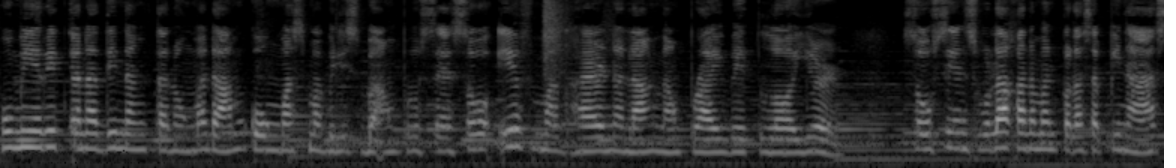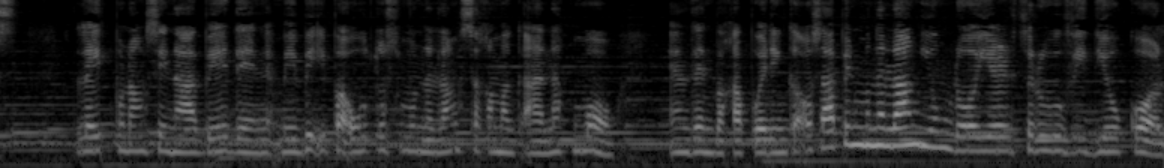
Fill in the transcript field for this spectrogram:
Humirit ka na din ng tanong madam kung mas mabilis ba ang proseso if mag-hire na lang ng private lawyer. So since wala ka naman pala sa Pinas, late mo nang sinabi, then maybe ipautos mo na lang sa kamag-anak mo. And then baka pwedeng kausapin mo na lang yung lawyer through video call.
